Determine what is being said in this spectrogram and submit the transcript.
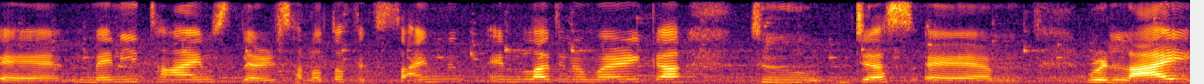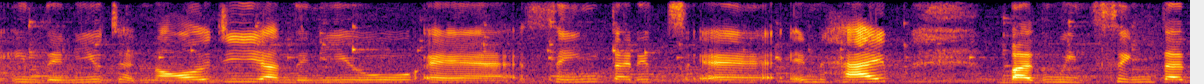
Uh, many times there is a lot of excitement in Latin America to just um, rely in the new technology and the new uh, thing that it's uh, in hype but we think that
